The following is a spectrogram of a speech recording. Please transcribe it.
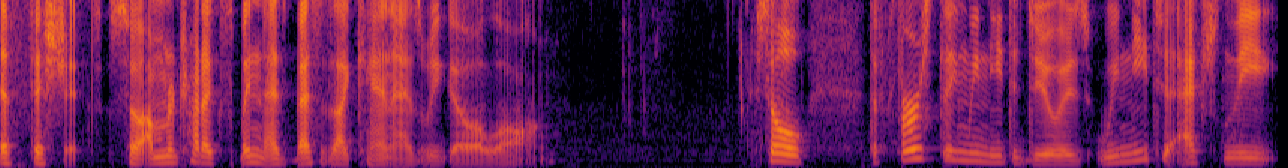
efficient. So I'm going to try to explain it as best as I can as we go along. So the first thing we need to do is we need to actually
